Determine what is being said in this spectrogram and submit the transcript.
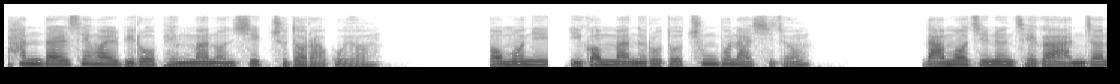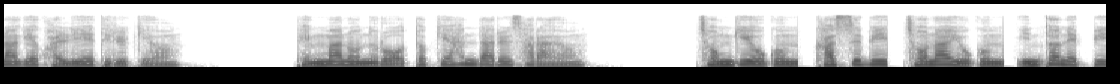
한 달 생활비로 100만 원씩 주더라고요. 어머니, 이것만으로도 충분하시죠? 나머지는 제가 안전하게 관리해 드릴게요. 100만 원으로 어떻게 한 달을 살아요? 전기요금, 가스비, 전화요금, 인터넷비,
